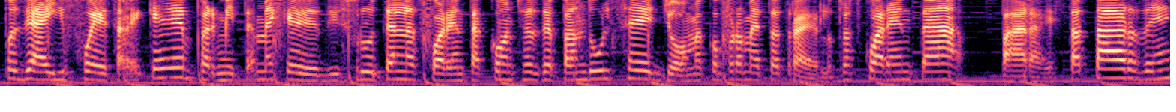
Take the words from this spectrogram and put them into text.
pues de ahí fue, ¿sabe qué? Permíteme que disfruten las 40 conchas de pan dulce. Yo me comprometo a traer otras 40 para esta tarde.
